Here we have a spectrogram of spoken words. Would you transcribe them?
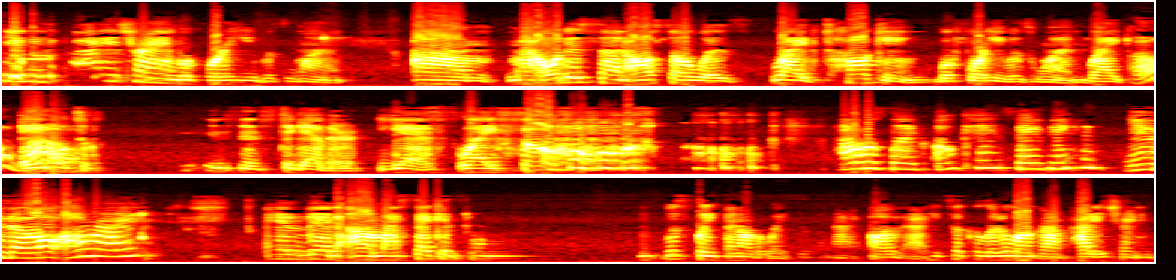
he was potty trained before he was one. Um, my oldest son also was like talking before he was one, like oh, wow. able to sentences together. Yes, like so. I was like, okay, Sabian, you know, all right. And then um, my second son was sleeping all the way through the night, all that. He took a little longer on potty training.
